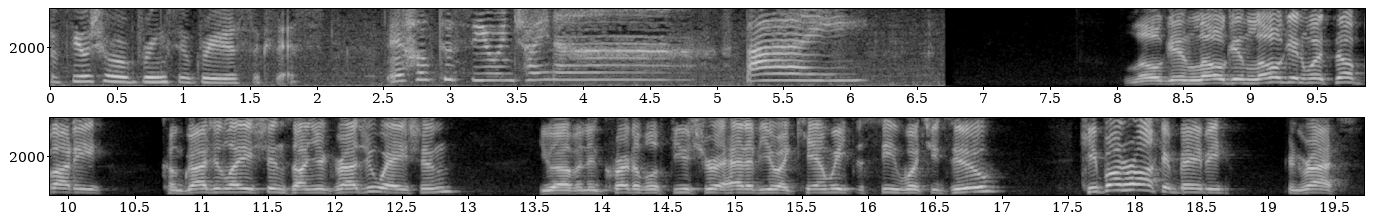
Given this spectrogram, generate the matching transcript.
The future brings bring you greater success. And hope to see you in China. Bye. Logan, Logan, Logan, what's up, buddy? Congratulations on your graduation. You have an incredible future ahead of you. I can't wait to see what you do. Keep on rocking, baby. Congrats.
